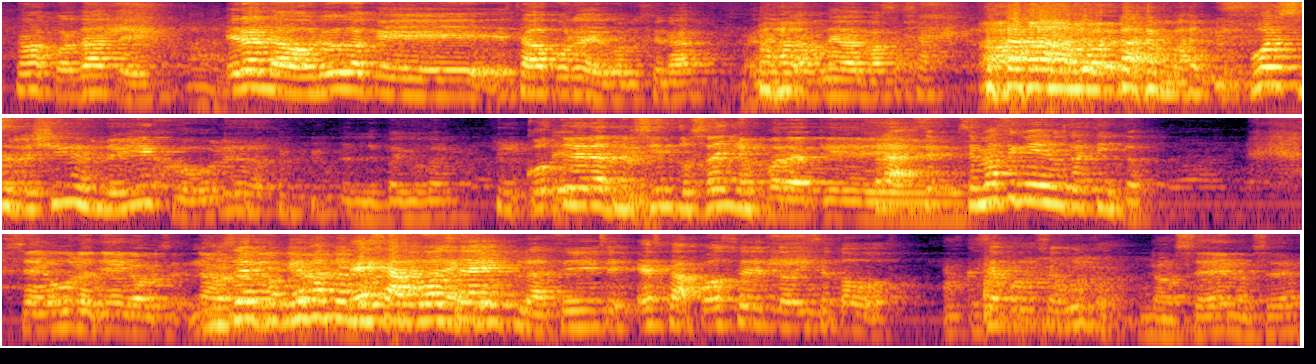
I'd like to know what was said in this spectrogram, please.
No, acordate. Ah. Era la oruga que estaba por evolucionar en el torneo del más allá. Ah, Fue ese relleno es re viejo, boludo. El de Paiko Paiko. ¿Cuánto era 300 años para que...? Se, se me hace que viene un distinto. Seguro tiene que haber... No, sé, porque es bastante Esa pose, Kefla, sí. sí, esta pose lo dice todo. Aunque sea por un segundo. No sé, no sé.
